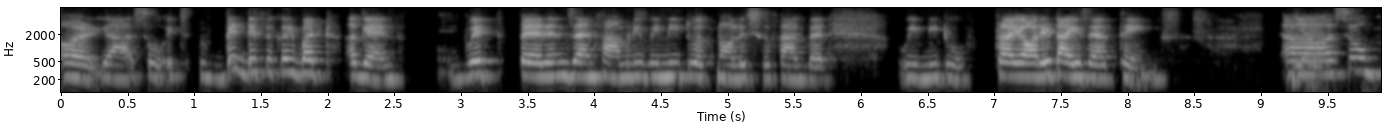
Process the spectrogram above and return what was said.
or yeah, so it's a bit difficult. But again, with parents and family, we need to acknowledge the fact that we need to prioritize our things uh, yeah. so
